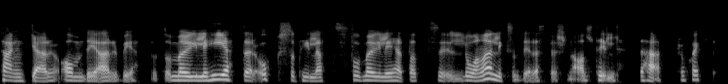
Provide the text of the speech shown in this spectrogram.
tankar om det arbetet och möjligheter också till att få möjlighet att eh, låna liksom deras personal till det här projektet.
